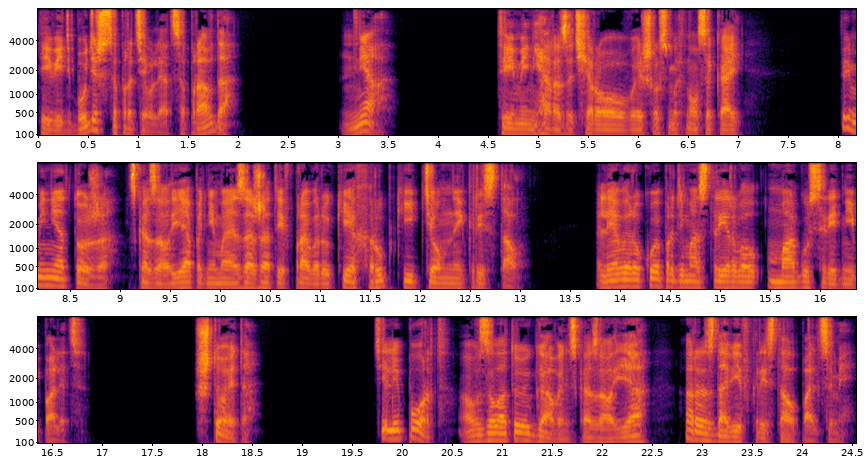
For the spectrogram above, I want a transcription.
«Ты ведь будешь сопротивляться, правда?» «Ня». «Ты меня разочаровываешь», — усмехнулся Кай. «Ты меня тоже», — сказал я, поднимая зажатый в правой руке хрупкий темный кристалл. Левой рукой продемонстрировал магу средний палец. «Что это?» «Телепорт в Золотую Гавань», — сказал я, раздавив кристалл пальцами.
